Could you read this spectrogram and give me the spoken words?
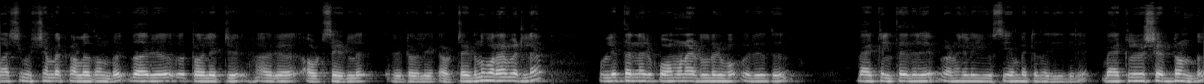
വാഷിംഗ് മെഷീൻ വെക്കാനുള്ളതുണ്ട്. ഇതൊരു ടോയ്ലറ്റ് ഒരു ഔട്ട് സൈഡിൽ ഒരു ടോയ്ലറ്റ് ഔട്ട് സൈഡ് എന്ന് പറയാൻ പറ്റില്ല. ഉള്ളിൽ തന്നെ ഒരു കോമൺ ആയിട്ടുള്ളൊരു ഒരു ഇത്. ബാക്കിലത്തെ ഇതിൽ വേണമെങ്കിൽ യൂസ് ചെയ്യാൻ പറ്റുന്ന രീതിയിൽ ബാക്കിലൊരു ഷെഡുണ്ട്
